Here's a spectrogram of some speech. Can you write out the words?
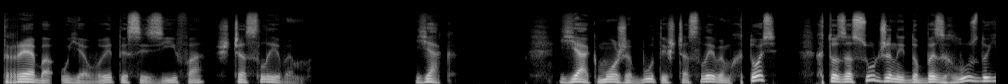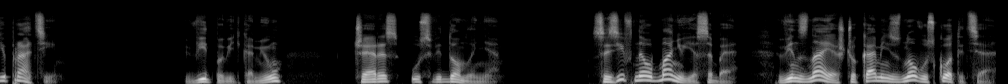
Треба уявити Сизіфа щасливим. Як? Як може бути щасливим хтось, хто засуджений до безглуздої праці? Відповідь Камю – через усвідомлення. Сизіф не обманює себе. Він знає, що камінь знову скотиться.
